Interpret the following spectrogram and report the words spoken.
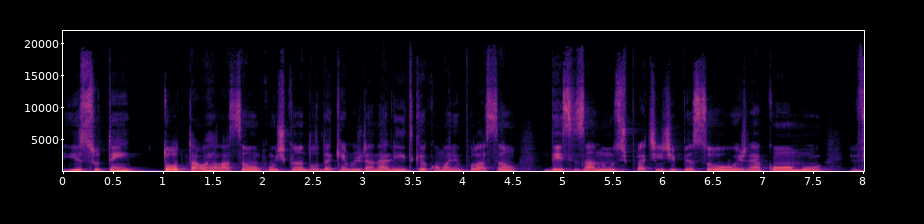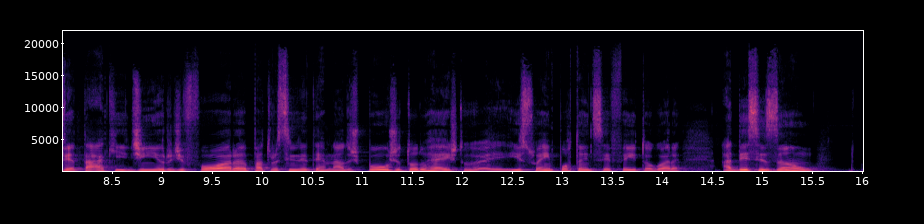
Isso tem total relação com o escândalo da Cambridge Analytica, com a manipulação desses anúncios para atingir pessoas, né, como vetar que dinheiro de fora, patrocínio de determinados posts, todo o resto. É, isso é importante ser feito. Agora, a decisão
